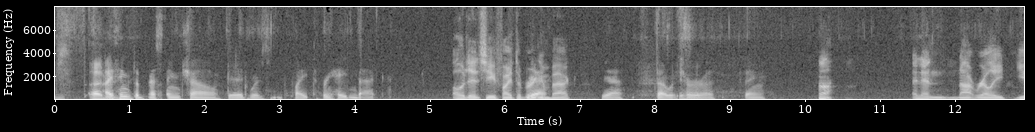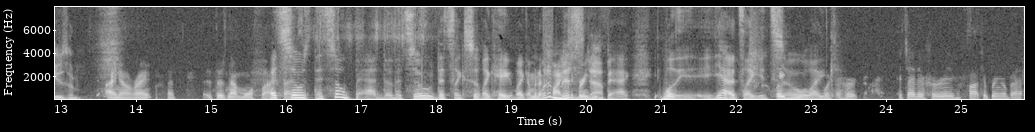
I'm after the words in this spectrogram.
Just, uh, I think the best thing Chow did was fight to bring Hayden back. Oh did she fight to bring Yeah. him back Yeah, that was Yeah. her uh, thing. huh and then not really use him I know, right? That, there's not more flashbacks, That's so that's so bad though. That's so that's like so like hey like I'm gonna What a fight to bring you misstep. back. Well, yeah, it's like it's Wait, so was like it her? It's either her who fought to bring her back.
